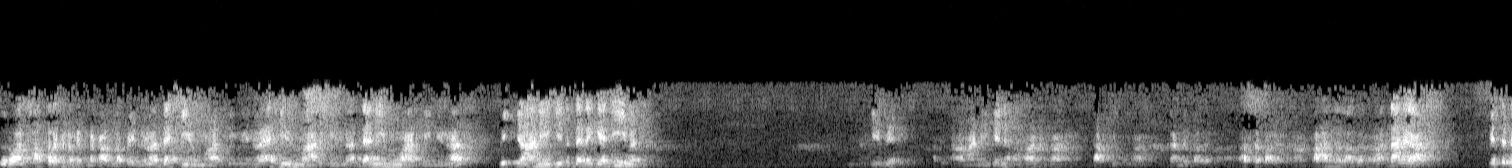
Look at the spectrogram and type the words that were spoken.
දොරවල් හතරකට මෙතන කඩලා පෙන්නනවා දැකීම මාර්ගයෙන් වෙනවා ඇහිීම මාර්ගයෙන් වෙනවා දැනීම මාර්ගයෙන් වෙනවා විඥානීය කියන දැන ගැනීම කිව්වේ. අපි සාමාන්‍යයෙන් කියන්නේ අහනවා, දකින්නවා, ගඳ බලනවා, රස බලනවා, පහස ලබනවා, දැනගන්න. මෙතන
